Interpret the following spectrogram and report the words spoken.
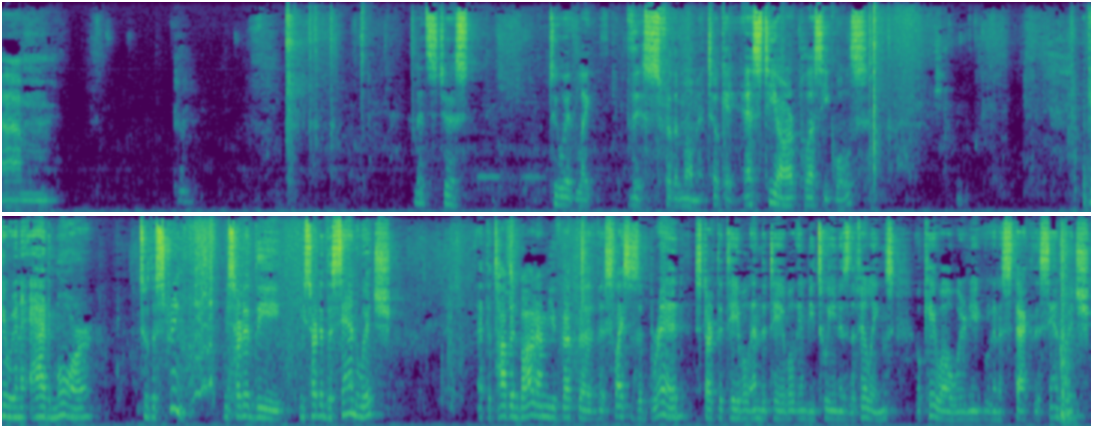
Um, let's just do it like this for the moment. Okay, str plus equals. Okay, we're going to add more to the string. We started the we started the sandwich at the top and bottom, you've got the, the slices of bread, start the table, end the table, in between is the fillings. Okay, well, we're, need, we're going to stack the sandwich,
